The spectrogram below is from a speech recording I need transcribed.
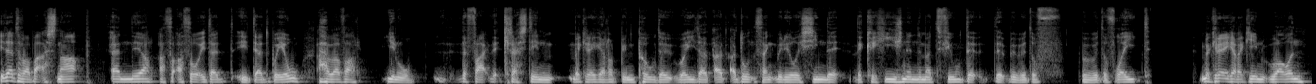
did have a bit of snap. in there. I, th- I thought he did he did well. However, you know the fact that Christine McGregor had been pulled out wide, I, I don't think we really seen the, the cohesion in the midfield that, that we would have we would have liked. McGregor again willing,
